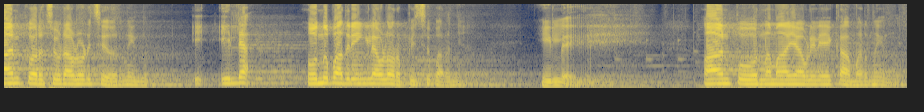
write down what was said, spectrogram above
അവൻ കുറച്ചുകൂടെ അവളോട് ചേർന്ന് നിന്നു. ഇല്ല. ഒന്ന് പതിരെങ്കിലും അവൾ ഉറപ്പിച്ചു പറഞ്ഞു. ഇല്ലേ. അവൻ പൂർണമായി അവളിലേക്ക് അമർന്നു നിന്നു.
